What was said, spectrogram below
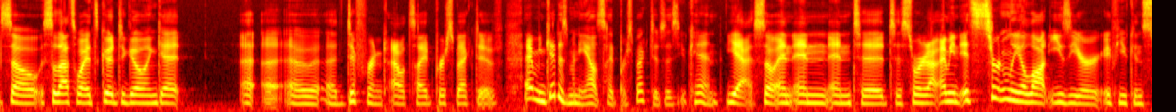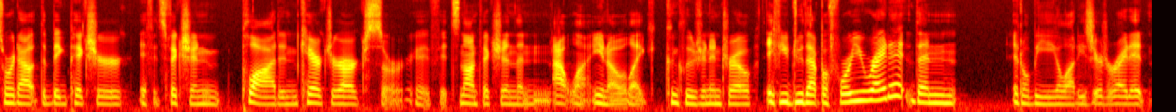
So so that's why it's good to go and get a, a, a different outside perspective. I mean, get as many outside perspectives as you can. Yeah. So and and and to to sort it out. I mean, it's certainly a lot easier if you can sort out the big picture. If it's fiction, plot and character arcs, or if it's nonfiction, then outline. You know, like conclusion, intro. If you do that before you write it, then it'll be a lot easier to write it,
